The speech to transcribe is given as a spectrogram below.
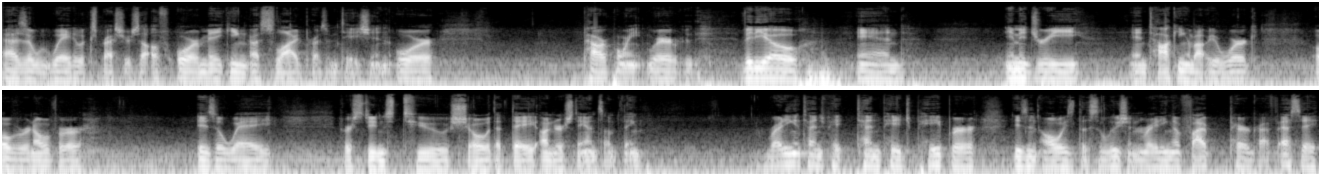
as a way to express yourself, or making a slide presentation, or PowerPoint, where video and imagery and talking about your work over and over is a way for students to show that they understand something. Writing a 10 page paper isn't always the solution. Writing a five paragraph essay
